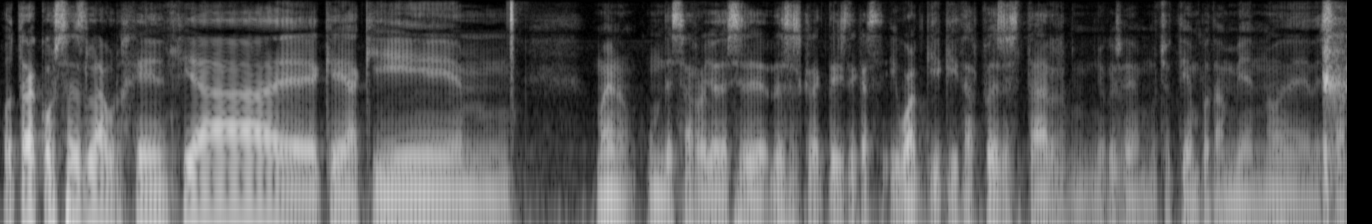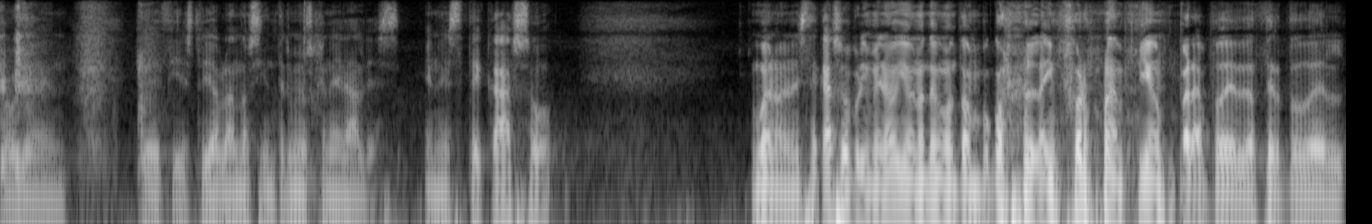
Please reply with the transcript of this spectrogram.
Otra cosa es la urgencia eh, que aquí mm, bueno, un desarrollo de, esas características, igual que quizás puedes estar, yo qué sé, mucho tiempo también, ¿no? De desarrollo en, quiero decir, estoy hablando así en términos generales. En este caso, bueno, en este caso primero yo no tengo tampoco la información para poder hacer todo el,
